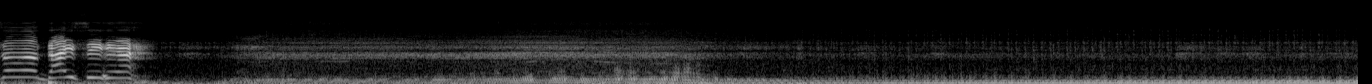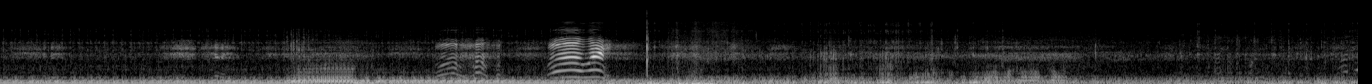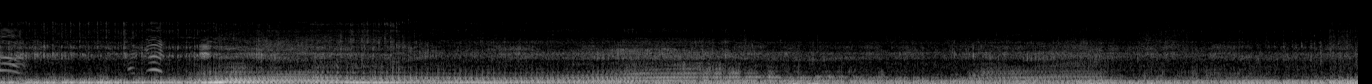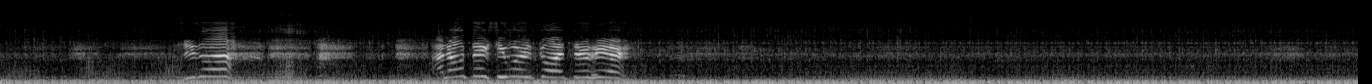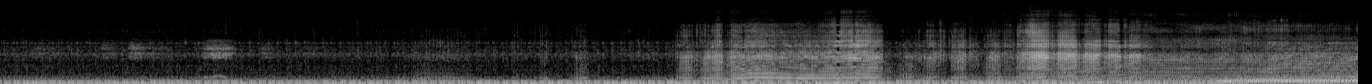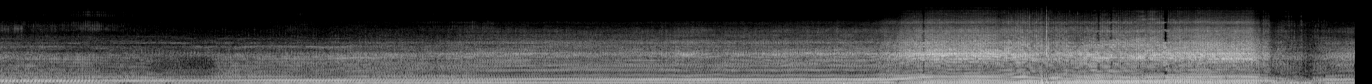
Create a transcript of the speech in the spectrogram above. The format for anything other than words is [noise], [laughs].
It's a little dicey here. [laughs] Oh, wait. She's uh, I don't think she was going through here.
